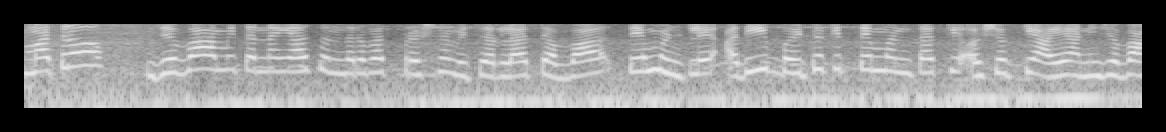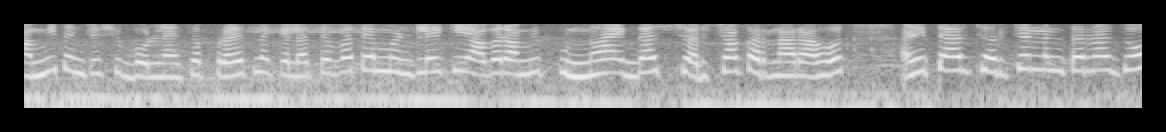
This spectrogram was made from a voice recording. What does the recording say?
मात्र जेव्हा आम्ही त्यांना या संदर्भात प्रश्न विचारला तेव्हा ते म्हटले आधी बैठकीत ते म्हणतात की अशक्य आहे आणि जेव्हा आम्ही त्यांच्याशी बोलण्याचा प्रयत्न केला तेव्हा ते म्हटले की यावर आम्ही पुन्हा एकदा चर्चा करणार आहोत आणि त्या चर्चेनंतरनं जो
